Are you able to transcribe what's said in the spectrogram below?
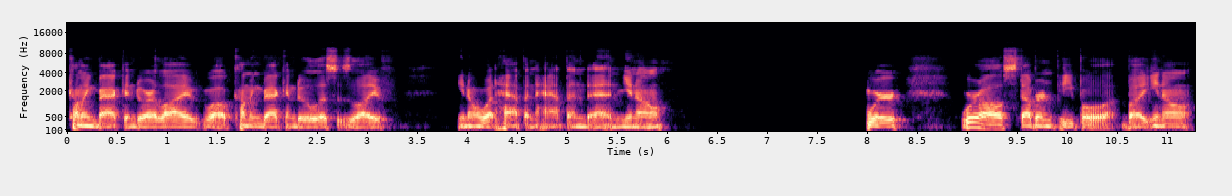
coming back into our life, well, coming back into Alyssa's life. You know, what happened happened and, you know, we're we're all stubborn people, but you know,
